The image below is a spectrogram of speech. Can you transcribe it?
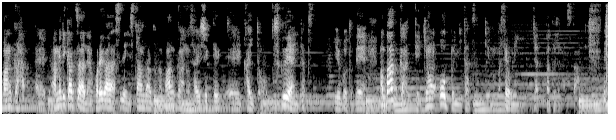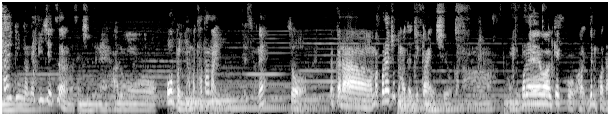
バンカー、えー、アメリカツアーではこれがすでにスタンダードなバンカーの最終、えー、回答、スクエアに立つと。いうことで、まあ、バンカーって基本オープンに立つっていうのがセオリーだったじゃないですか。で最近のね、PGA ツアーの選手ってね、あのー、オープンにあんま立たないですよね。そう。だから、まあ、これはちょっとまた次回にしようかな。うん、これは結構、あ、でもこれ、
